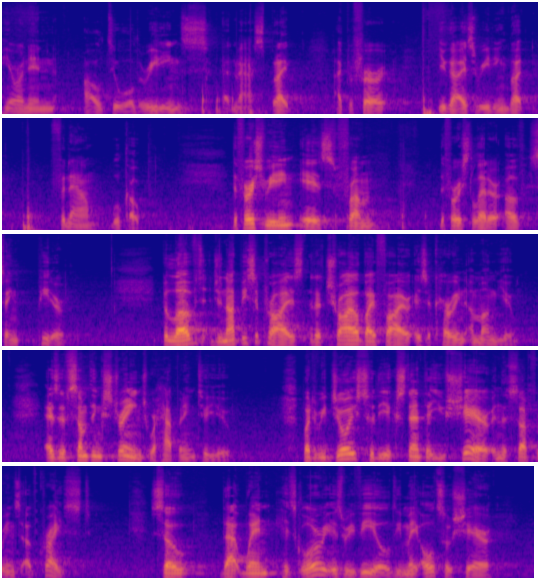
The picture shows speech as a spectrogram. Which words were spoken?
here on in, I'll do all the readings at Mass, but I, I prefer you guys reading, but for now, we'll cope. The first reading is from the first letter of St. Peter. Beloved, do not be surprised that a trial by fire is occurring among you, as if something strange were happening to you. But rejoice to the extent that you share in the sufferings of Christ, so that when his glory is revealed, you may also share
